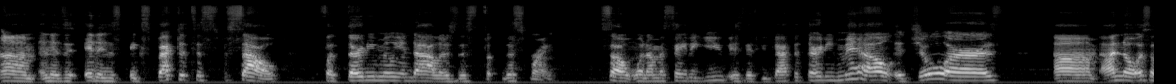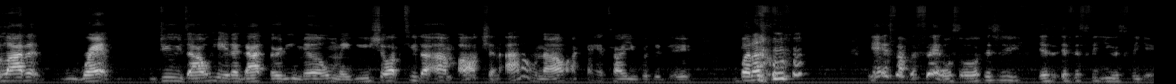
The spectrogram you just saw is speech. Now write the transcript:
Um, and it it is expected to sell for thirty million dollars this this spring. So what I'm gonna say to you is, if you got the thirty mil, it's yours. Um, I know it's a lot of rap dudes out here that got thirty mil. Maybe you show up to the um auction. I don't know. I can't tell you what to do, but um, Yeah, it's not for sale. So if it's you, if it's for you, it's for you.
